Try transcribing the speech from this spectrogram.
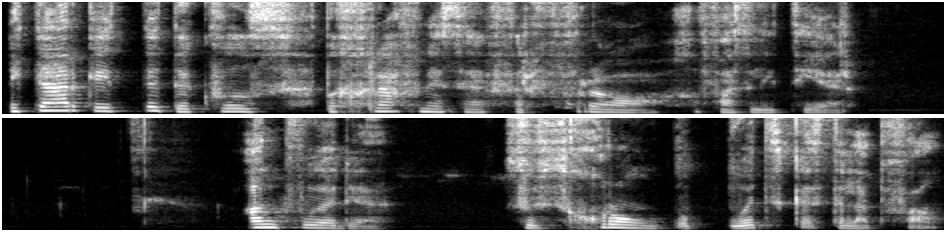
Die kerk het te dikwels begrafnisse vir vrae gefasiliteer antwoorde soos grond op doodskiste laat val.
